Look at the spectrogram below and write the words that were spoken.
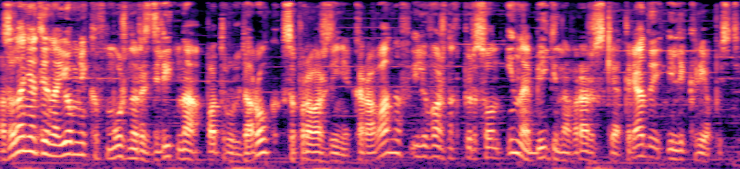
А задания для наемников можно разделить на патруль дорог, сопровождение караванов или важных персон и набеги на вражеские отряды или крепости.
